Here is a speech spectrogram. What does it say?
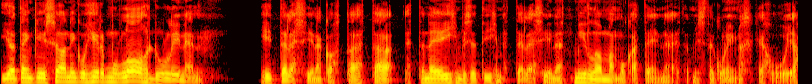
jotenkin se on niin kuin hirmu lohdullinen itselle siinä kohtaa, että, että ne ihmiset ihmettelee siinä, että milloin mä muka tein näitä, mistä kuningas kehuu ja,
